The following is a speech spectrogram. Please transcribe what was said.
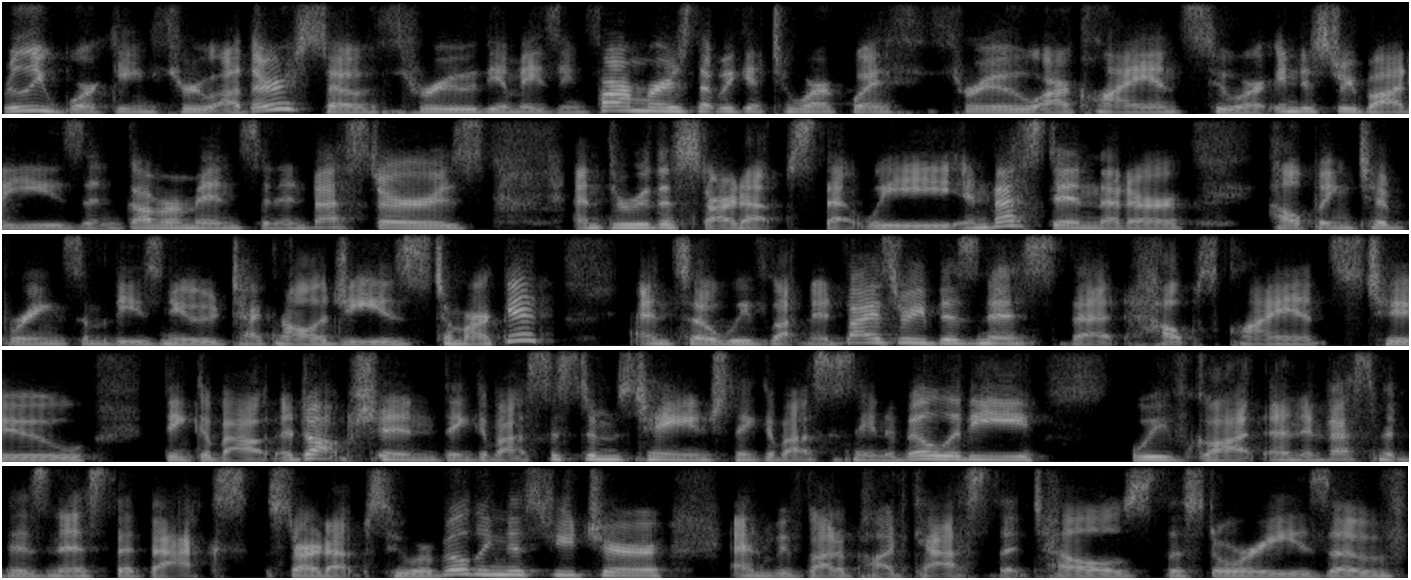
really working through others. So through the amazing farmers that we get to work with, through our clients who are industry bodies and governments and investors, and through the startups that we invest in that are helping to bring some of these new technologies to market. And so we've got an advisory business that helps clients to think about adoption, think about systems change, think about sustainability. We've got an investment business that backs startups who are building this future. And we've got a podcast that tells the stories of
